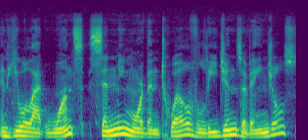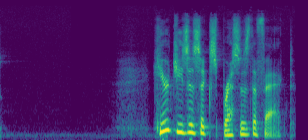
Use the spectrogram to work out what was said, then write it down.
and he will at once send me more than twelve legions of angels? Here Jesus expresses the fact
